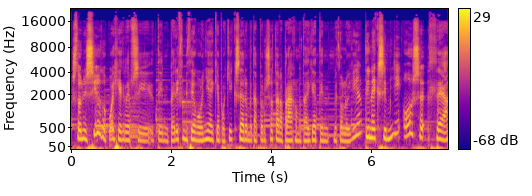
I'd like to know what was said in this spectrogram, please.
Στο νησίωδο που έχει εγγρέψει την περίφημη θεογονία και από εκεί ξέρουμε τα περισσότερα πράγματα για την μυθολογία, την εξυμνεί ως θεά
